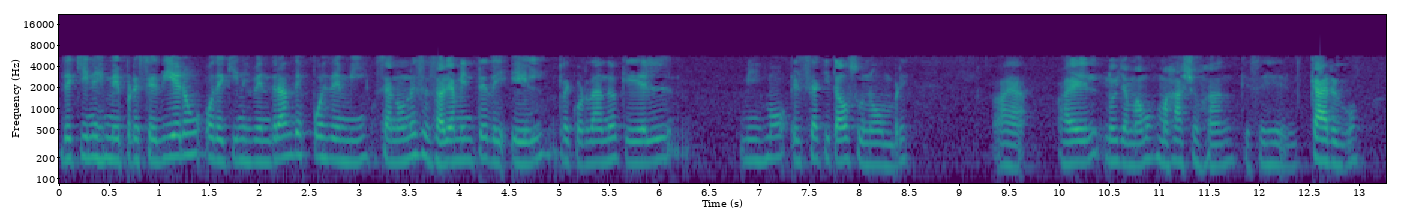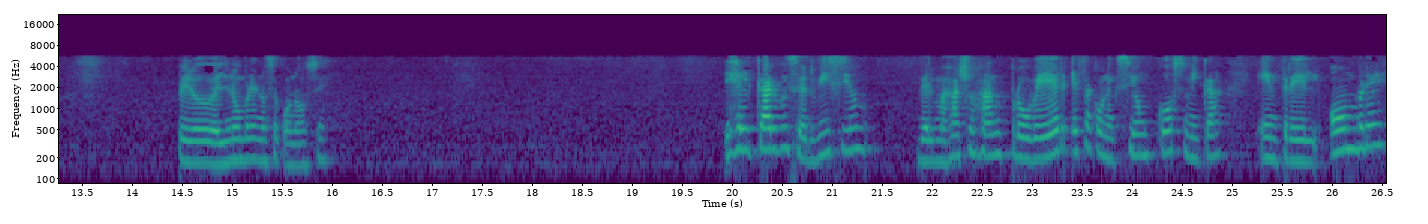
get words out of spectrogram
de quienes me precedieron o de quienes vendrán después de mí, o sea, no necesariamente de él, recordando que él mismo, él se ha quitado su nombre, a, él lo llamamos Mahashohan, que ese es el cargo, pero el nombre no se conoce. Es el cargo y servicio del Mahashohan proveer esa conexión cósmica entre el hombre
